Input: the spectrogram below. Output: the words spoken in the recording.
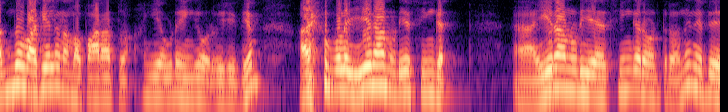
அந்த வகையில் நம்ம பாராட்டலாம். இங்கே விட இங்கே ஒரு விஷயத்தையும். அதே போல் ஈரானுடைய சிங்கர். ஈரானுடைய சிங்கர் ஒருத்தர் வந்து நேற்று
